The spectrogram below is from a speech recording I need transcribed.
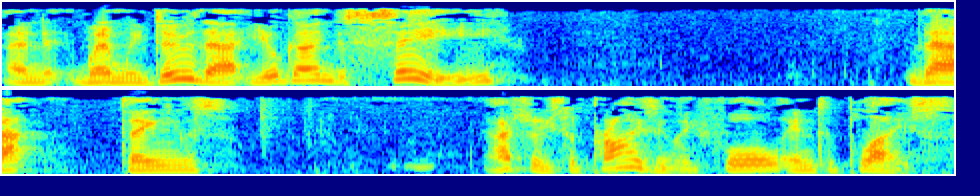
And when we do that, you're going to see that things actually surprisingly fall into place.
